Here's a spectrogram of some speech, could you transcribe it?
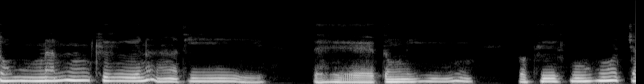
ตรงนั้นคือหน้าที่ แต่ตรงนี้ก็คือหัวใจ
